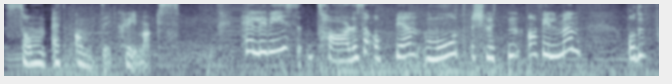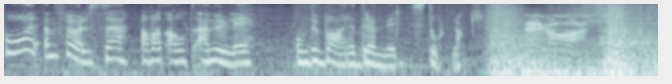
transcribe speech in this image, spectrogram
som et antiklimaks. Heldigvis tar det seg opp igjen mot slutten av filmen, og du får en følelse av at alt er mulig om du bare drømmer stort nok. Hang on.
